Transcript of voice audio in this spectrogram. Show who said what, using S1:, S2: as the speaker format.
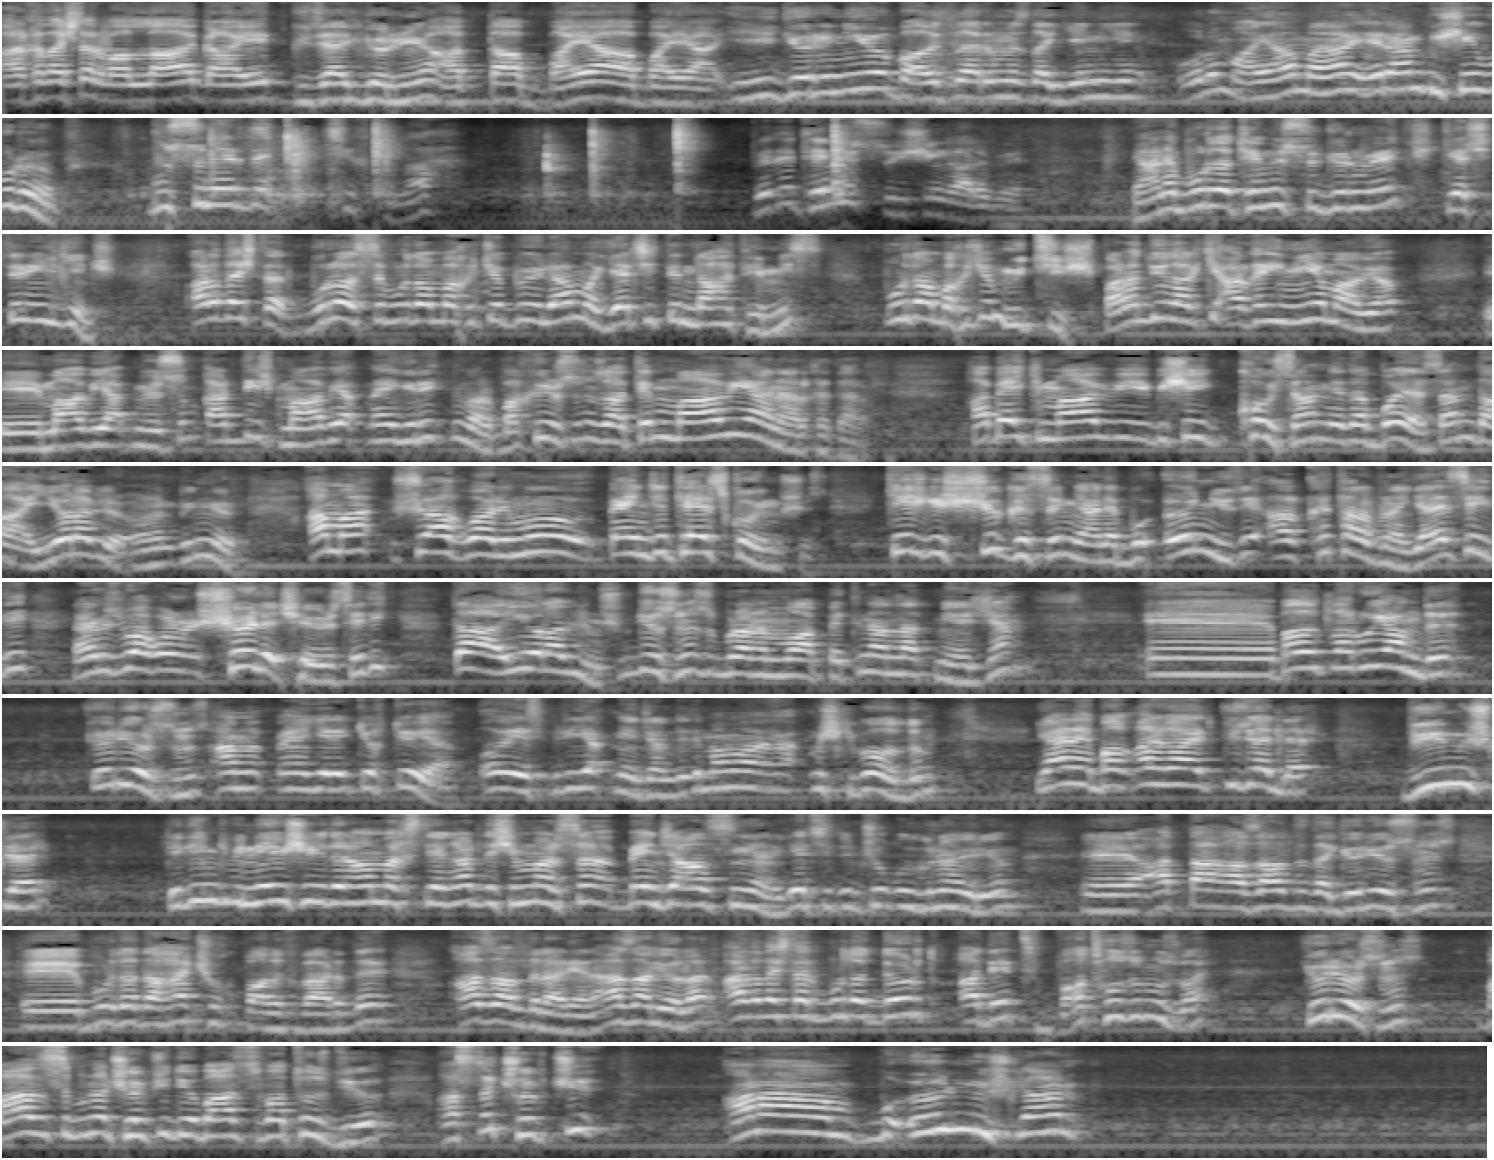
S1: arkadaşlar vallahi gayet güzel görünüyor. Hatta baya baya iyi görünüyor. Balıklarımız da yeni yeni. Oğlum ayağıma her an bir şey vuruyorum. Bu su nerede çıktı la? Ve de temiz su işin garibi. Yani burada temiz su görmek gerçekten ilginç. Arkadaşlar burası buradan bakınca böyle ama gerçekten daha temiz. Buradan bakınca müthiş. Bana diyorlar ki arkayı niye mavi yap? e, mavi yapmıyorsun? Kardeş mavi yapmaya gerek mi var? Bakıyorsun zaten mavi yani arka taraf. Ha belki mavi bir şey koysam ya da boyasam daha iyi olabilir. Onu bilmiyorum. Ama şu akvaryumu bence ters koymuşuz. Keşke şu kısım yani bu ön yüzey arka tarafına gelseydi. Yani biz bu akvaryumu şöyle çevirseydik daha iyi olabilirmiş. Biliyorsunuz buranın muhabbetini anlatmayacağım. Ee, balıklar uyandı. Görüyorsunuz anlatmaya gerek yok diyor ya. O espriyi yapmayacağım dedim ama yapmış gibi oldum. Yani balıklar gayet güzeller. Büyümüşler. Dediğim gibi Nevşehir'den almak isteyen kardeşim varsa bence alsın yani. Gerçekten çok uyguna veriyorum. Ee, hatta azaldı da görüyorsunuz. Ee, burada daha çok balık vardı. Azaldılar yani azalıyorlar. Arkadaşlar burada 4 adet vatozumuz var. Görüyorsunuz. Bazısı buna çöpçü diyor bazısı vatoz diyor. Aslında çöpçü Anam bu ölmüş lan.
